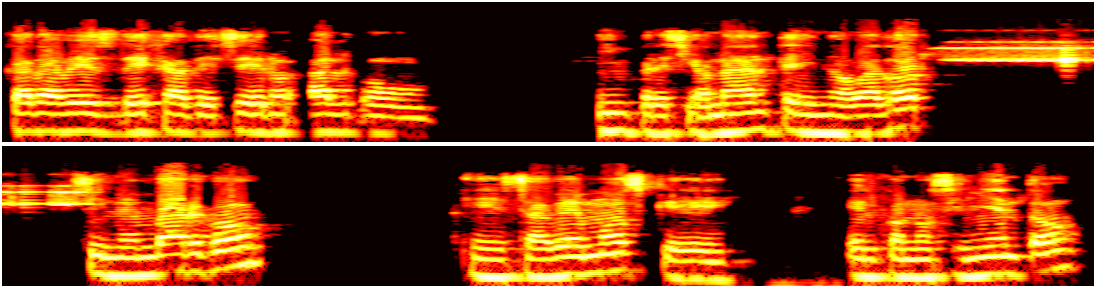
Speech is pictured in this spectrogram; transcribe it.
cada vez deja de ser algo impresionante, innovador. Sin embargo, eh, sabemos que el conocimiento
